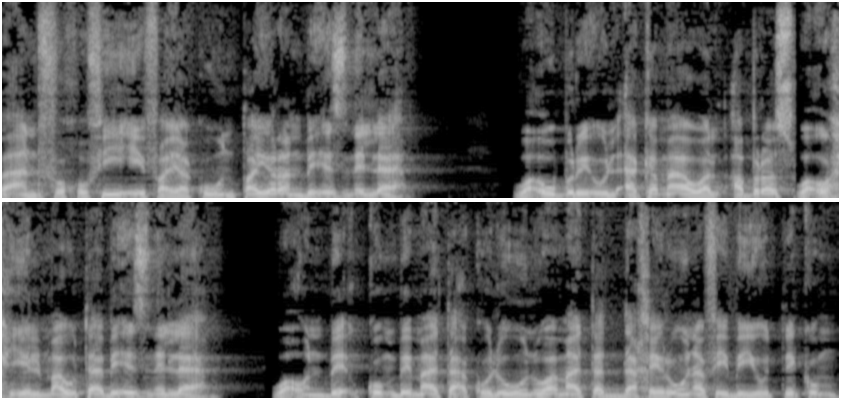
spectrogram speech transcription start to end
فأنفخ فيه فيكون طيرا بإذن الله. وأبرئ الاكمى والأبرص وأحيي الموتى بإذن الله. وأنبئكم بما تأكلون وما تدخرون في بيوتكم.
